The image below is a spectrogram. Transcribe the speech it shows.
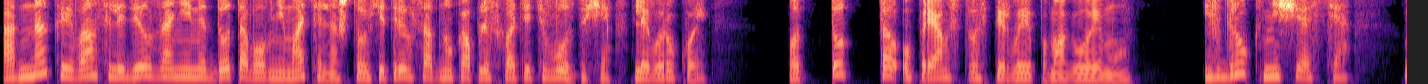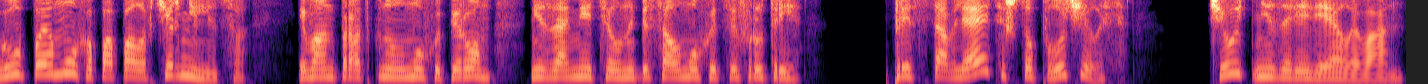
Однако Иван следил за ними до того внимательно, что ухитрился одну каплю схватить в воздухе левой рукой. Вот тут-то упрямство впервые помогло ему. И вдруг несчастье. Глупая муха попала в чернильницу. Иван проткнул муху пером, не заметил, написал мухой цифру три. Представляете, что получилось? Чуть не заревел Иван.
